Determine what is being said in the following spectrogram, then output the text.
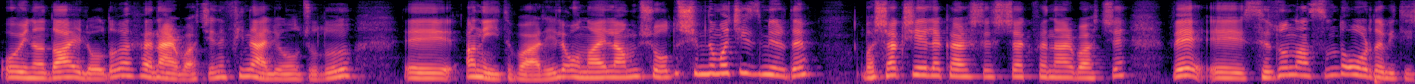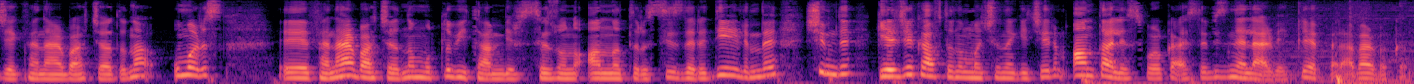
oyuna dahil oldu ve Fenerbahçe'nin final yolculuğu e, an itibariyle onaylanmış oldu. Şimdi maç İzmir'de. Başakşehir ile karşılaşacak Fenerbahçe ve e, sezon aslında orada bitecek Fenerbahçe adına. Umarız e, Fenerbahçe adına mutlu biten bir sezonu anlatırız sizlere diyelim ve şimdi gelecek haftanın maçına geçelim. Antalya Spor karşısında bizi neler bekliyor hep beraber bakalım.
